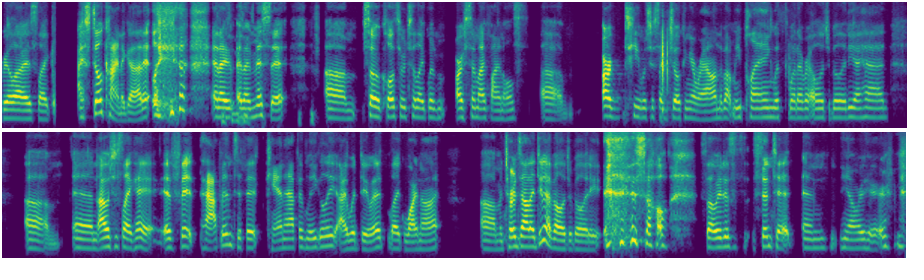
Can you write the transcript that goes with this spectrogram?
realize like I still kind of got it. Like and I and I miss it. Um, so closer to like when our semifinals, um, our team was just like joking around about me playing with whatever eligibility I had. Um, and I was just like, hey, if it happens, if it can happen legally, I would do it. Like, why not? Um, it turns out I do have eligibility. so, so we just sent it and, you know, we're here.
